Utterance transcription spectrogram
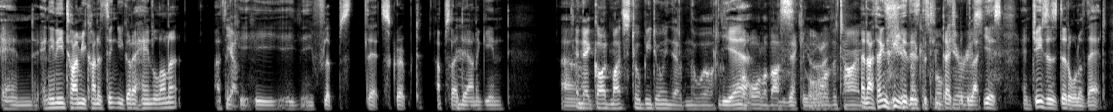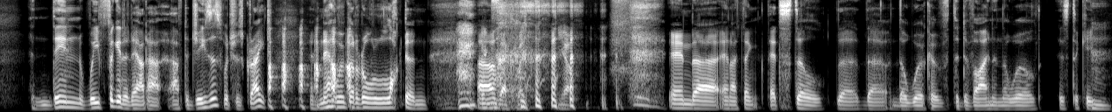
And and any time you kind of think you got a handle on it, I think Yeah. he, he he he flips that script upside Mm. down again. Um, and that God might still be doing that in the world Yeah, for all of us exactly all right. of the time. and I think yeah, there's the temptation to be like, yes, and Jesus did all of that. And then we figured it out after Jesus, which was great. and now we've got it all locked in. Exactly. yeah. and uh, and I think that's still the, the the work of the divine in the world is to keep Mm.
